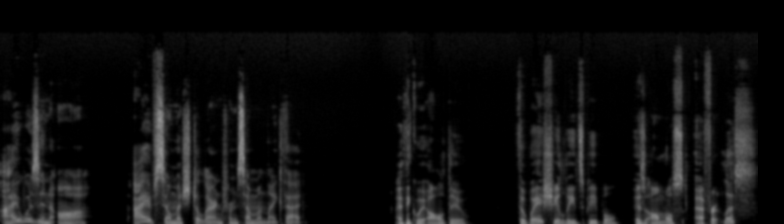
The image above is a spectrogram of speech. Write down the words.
I was in awe. I have so much to learn from someone like that. I think we all do. The way she leads people is almost effortless,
